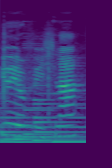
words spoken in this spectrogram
give you your fish na.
